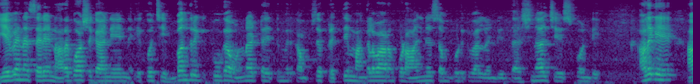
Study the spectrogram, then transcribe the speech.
ఏవైనా సరే నరఘోష కానీ కొంచెం ఇబ్బందులు ఎక్కువగా ఉన్నట్టయితే మీరు కంపల్సరీ ప్రతి మంగళవారం కూడా ఆంజనేయ స్వామి గుడికి వెళ్ళండి. దర్శనాలు చేసుకోండి. అలాగే ఆ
